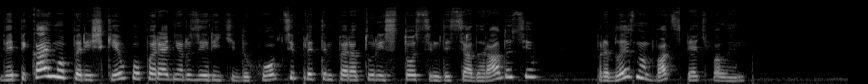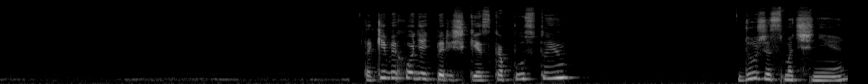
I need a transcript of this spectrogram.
Випікаємо пиріжки в попередньо розігрітій духовці при температурі 170 градусів приблизно 25 хвилин. Такі виходять пиріжки з капустою. Дуже смачні.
